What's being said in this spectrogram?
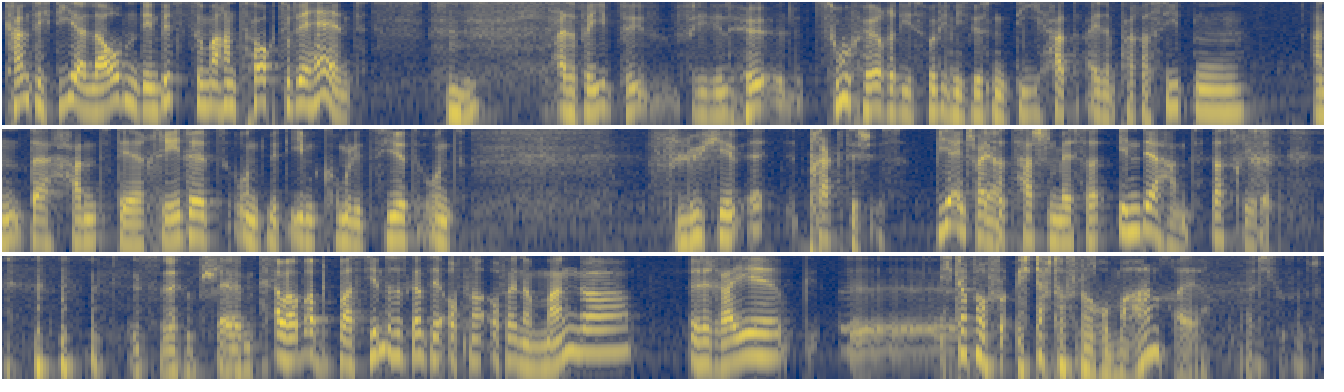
kann sich die erlauben, den Witz zu machen, Talk to the Hand? Mhm. Also für, für, für die Zuhörer, die es wirklich nicht wissen, die hat einen Parasiten an der Hand, der redet und mit ihm kommuniziert und Flüche äh, praktisch ist. Wie ein Schweizer ja. Taschenmesser in der Hand. Das redet. ist sehr hübsch. Ähm, aber, aber basierend ist das Ganze auf einer, auf einer Manga-Reihe. Äh, ich, auf, ich dachte auf einer Romanreihe, ehrlich gesagt.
